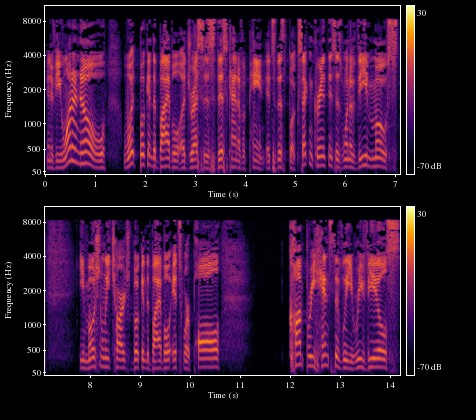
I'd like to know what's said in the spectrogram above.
And if you want to know what book in the Bible addresses this kind of a pain, it's this book. Second Corinthians is one of the most emotionally charged book in the Bible. It's where Paul comprehensively reveals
